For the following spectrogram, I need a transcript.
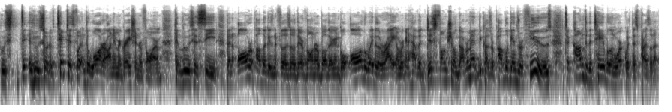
who's who sort of tipped his foot into water on immigration reform, can lose his seat, then all Republicans are going to feel as though they're vulnerable. They're going to go all the way to the right, and we're going to have a dysfunctional government because Republicans refuse to come to the table and work with this president.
